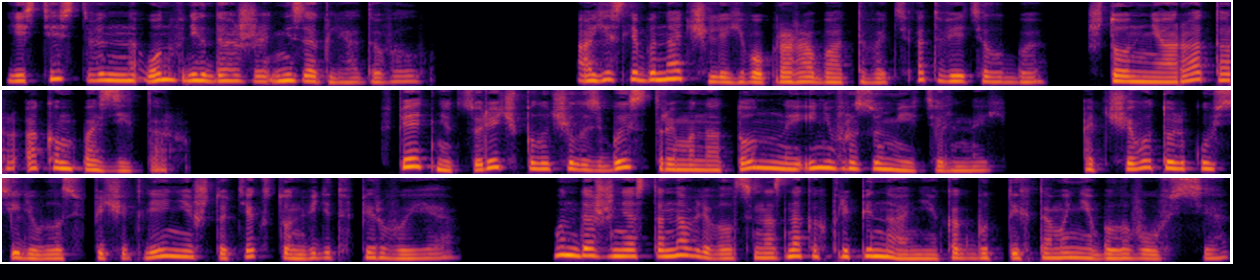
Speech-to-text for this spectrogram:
Естественно, он в них даже не заглядывал, а если бы начали его прорабатывать, ответил бы, что он не оратор, а композитор. В пятницу речь получилась быстрой, монотонной и невразумительной, отчего только усиливалось впечатление, что текст он видит впервые. Он даже не останавливался на знаках препинания, как будто их там и не было вовсе.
